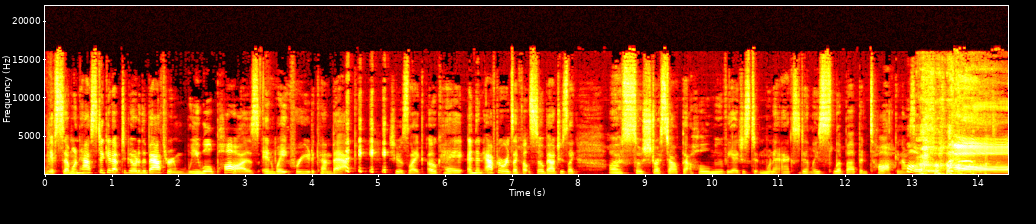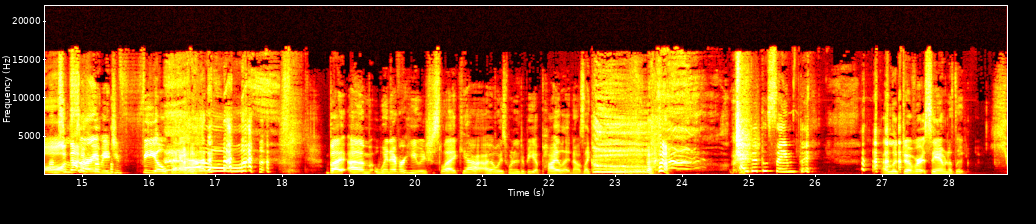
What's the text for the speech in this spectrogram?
If someone has to get up to go to the bathroom, we will pause and wait for you to come back. she was like, okay. And then afterwards, I felt so bad. She's like, oh, I was so stressed out that whole movie. I just didn't want to accidentally slip up and talk. And I was like, Oh. Oh, I'm so sorry I made you feel bad. but um whenever he was just like, Yeah, I always wanted to be a pilot, and I was like, I did the same thing. I looked over at Sam and I was like, He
